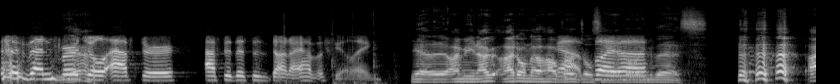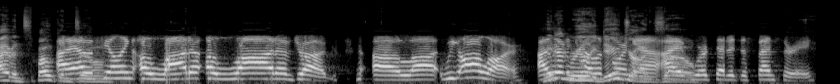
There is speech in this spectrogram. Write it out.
than Virgil after after this is done. I have a feeling. yeah, I mean, I I don't know how Yeah, Virgil's but, uh, handling this. I haven't spoken to him. I have him. a feeling a lot of a lot of drugs. A lot. We all are. I He live in really do California. drugs, though. I've worked at a dispensary.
